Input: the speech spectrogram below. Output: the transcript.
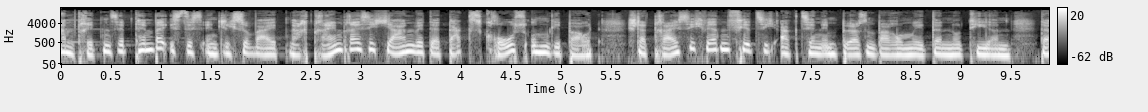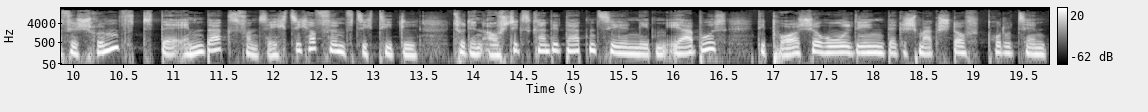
Am 3. September ist es endlich soweit. Nach 33 Jahren wird der DAX groß umgebaut. Statt 30 werden 40 Aktien im Börsenbarometer notieren. Dafür schrumpft der MDAX von 60 auf 50 Titel. Zu den Aufstiegskandidaten zählen neben Airbus die Porsche Holding, der Geschmacksstoffproduzent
